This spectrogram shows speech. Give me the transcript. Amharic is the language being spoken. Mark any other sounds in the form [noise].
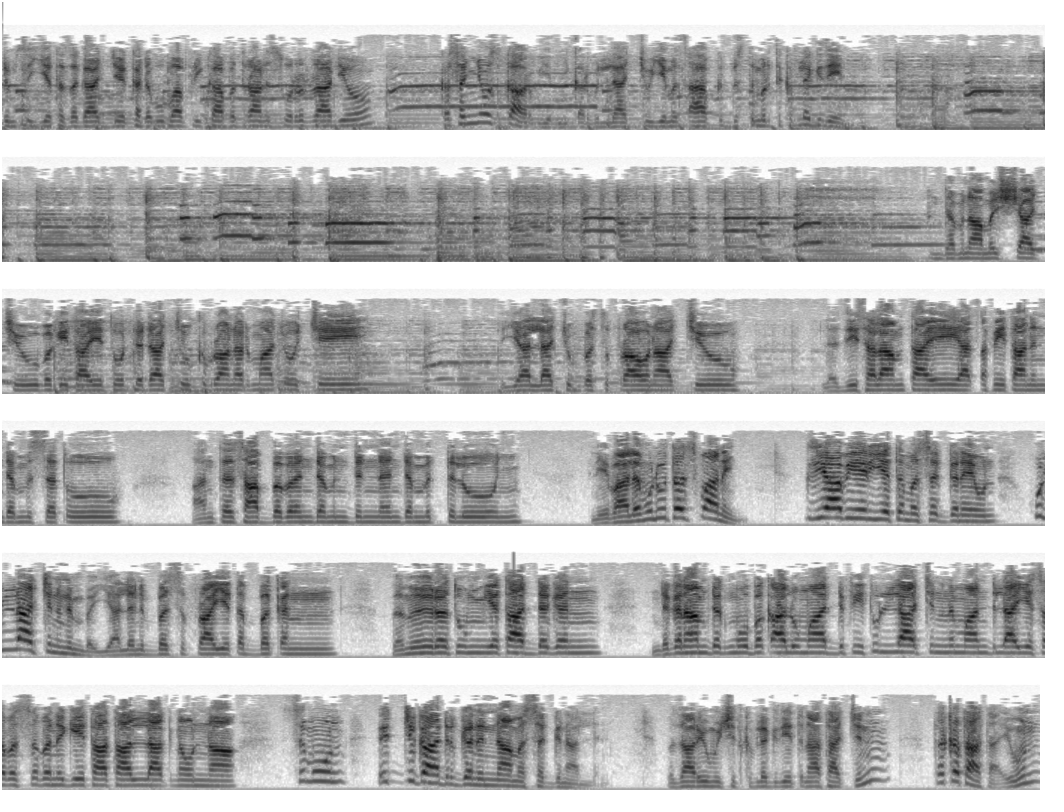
ድምፅ እየተዘጋጀ ከደቡብ አፍሪካ በትራንስወርር ራዲዮ ከሰኞ እስከ አርብ የሚቀርብላችሁ የመጽሐፍ ቅዱስ ትምህርት ክፍለ ጊዜ ነው። እንደምናመሻችሁ በጌታ የተወደዳችሁ ክብሯን አድማጮቼ እያላችሁበት ስፍራ ሆናችሁ ለዚህ ሰላምታዬ ያጸፌታን እንደምትሰጡ አንተ ሳበበ እንደምንድነ እንደምትሉኝ እኔ ባለሙሉ ተስፋ ነኝ። እግዚአብሔር እየተመሰገነ ይሁን ሁላችንንም በያለንበት ስፍራ እየጠበቀን በምሕረቱም የታደገን እንደ ገናም ደግሞ በቃሉ ማዕድ ፊት ሁላችንንም አንድ ላይ የሰበሰበን ጌታ ታላቅ ነውና ስሙን እጅግ አድርገን እናመሰግናለን። በዛሬው ምሽት ክፍለ ጊዜ ጥናታችን ተከታታዩን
